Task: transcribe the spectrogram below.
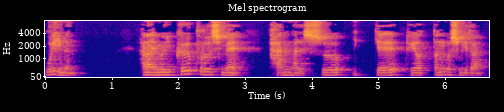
우리는 하나님의 그 부르심에 반응할 수 있게 되었던 것입니다.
